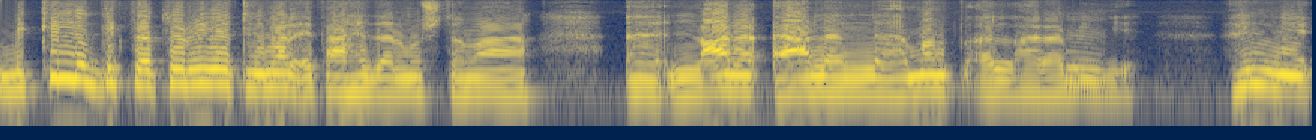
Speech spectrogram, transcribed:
بكل الدكتاتوريات اللي مرقت على هذا المجتمع آه، العرب على المنطقة العربية. هن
